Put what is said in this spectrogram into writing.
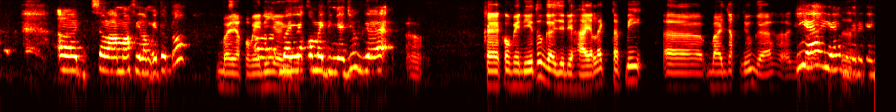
eh, selama film itu tuh banyak eh, komedinya gitu. banyak komedinya juga kayak komedi itu nggak jadi highlight tapi eh, banyak juga gitu. iya iya Hmm. bener kayak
